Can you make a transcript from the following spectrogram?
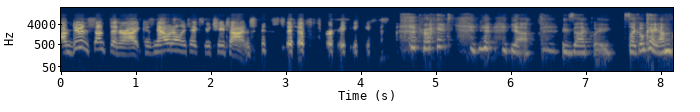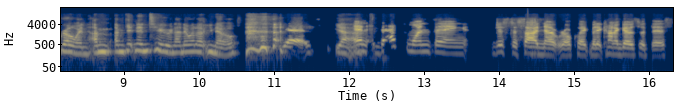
i'm doing something right because now it only takes me two times instead of three. Right? Yeah exactly. It's like okay i'm growing. I'm i'm getting in tune. I know what I, you know. Yes. Yeah. And that's one thing just a side note real quick but it kind of goes with this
